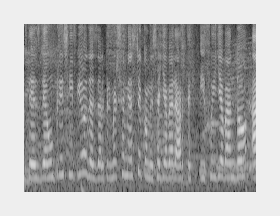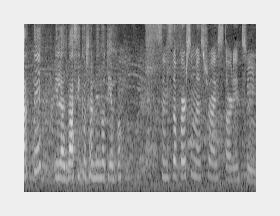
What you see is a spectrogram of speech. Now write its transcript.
Desde un principio, desde el primer semestre, comencé a llevar arte y fui llevando arte y las básicos al mismo tiempo. Since the first semester, I started to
